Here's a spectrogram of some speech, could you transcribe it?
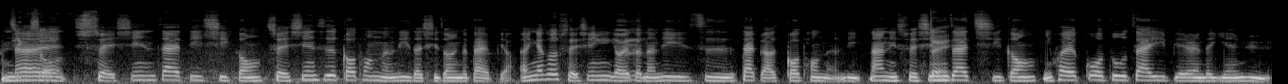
你的。水星在第七宫，水星是沟通能力的其中一个代表。呃，应该说水星有一个能力是代表沟通能力。那你水星在七宫，你会过度在意别人的言语，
